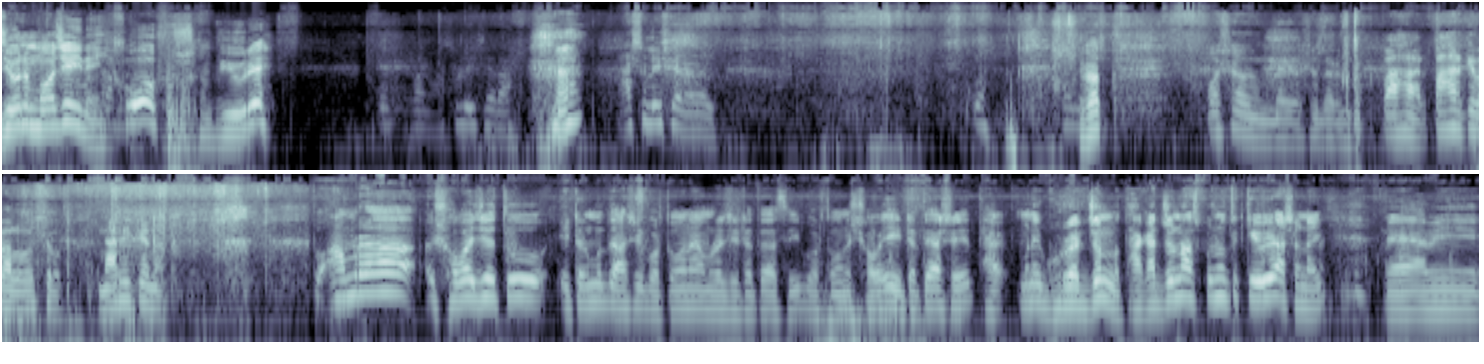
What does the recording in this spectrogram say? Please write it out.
জীবনে মজাই নাই। ও ভিউ রে। হ্যাঁ? অসাধারণ ভাই অসাধারণ। পাহাড় পাহাড়কে ভালোবাসো নারী কেনা তো আমরা সবাই যেহেতু এটার মধ্যে আসি বর্তমানে আমরা যেটাতে আছি বর্তমানে সবাই এটাতে আসে মানে ঘোরার জন্য থাকার জন্য আজ পর্যন্ত কেউই আসে নাই। আমি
